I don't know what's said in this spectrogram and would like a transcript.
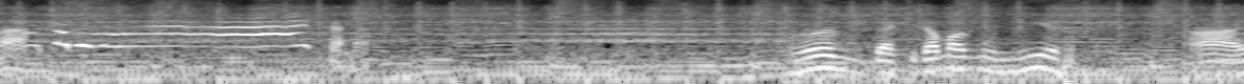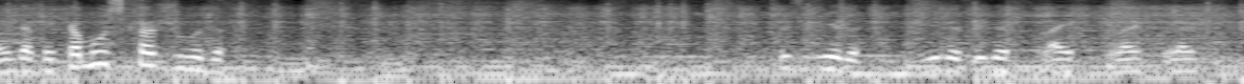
Ah, tá bom. Ai, cara. Mano, daqui dá uma agonia. Ah, ainda bem que a música ajuda. Preciso de vida, vida, vida, life, life, life.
